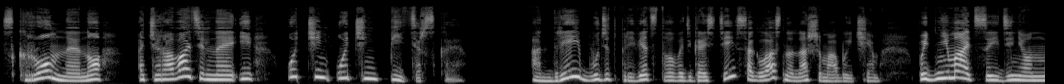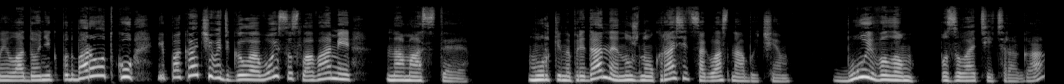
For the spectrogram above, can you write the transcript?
Скромная, но очаровательная и очень-очень питерская. Андрей будет приветствовать гостей согласно нашим обычаям, поднимать соединенные ладони к подбородку и покачивать головой со словами «намасте». Муркина приданное нужно украсить согласно обычаям. Буйволом позолотить рога,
